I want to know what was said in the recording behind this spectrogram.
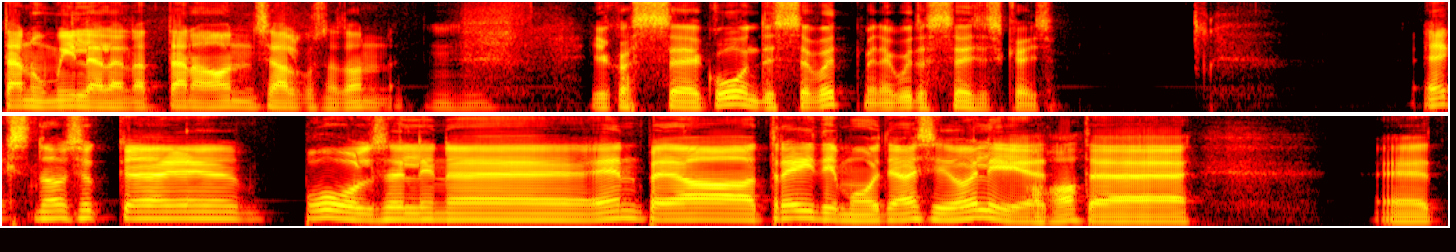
tänu millele nad täna on seal, kus nad on. ja kas see koondisse võtmine, kuidas see siis käis? eks no sihuke pool selline NBA treidi moodi asi oli, et, et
